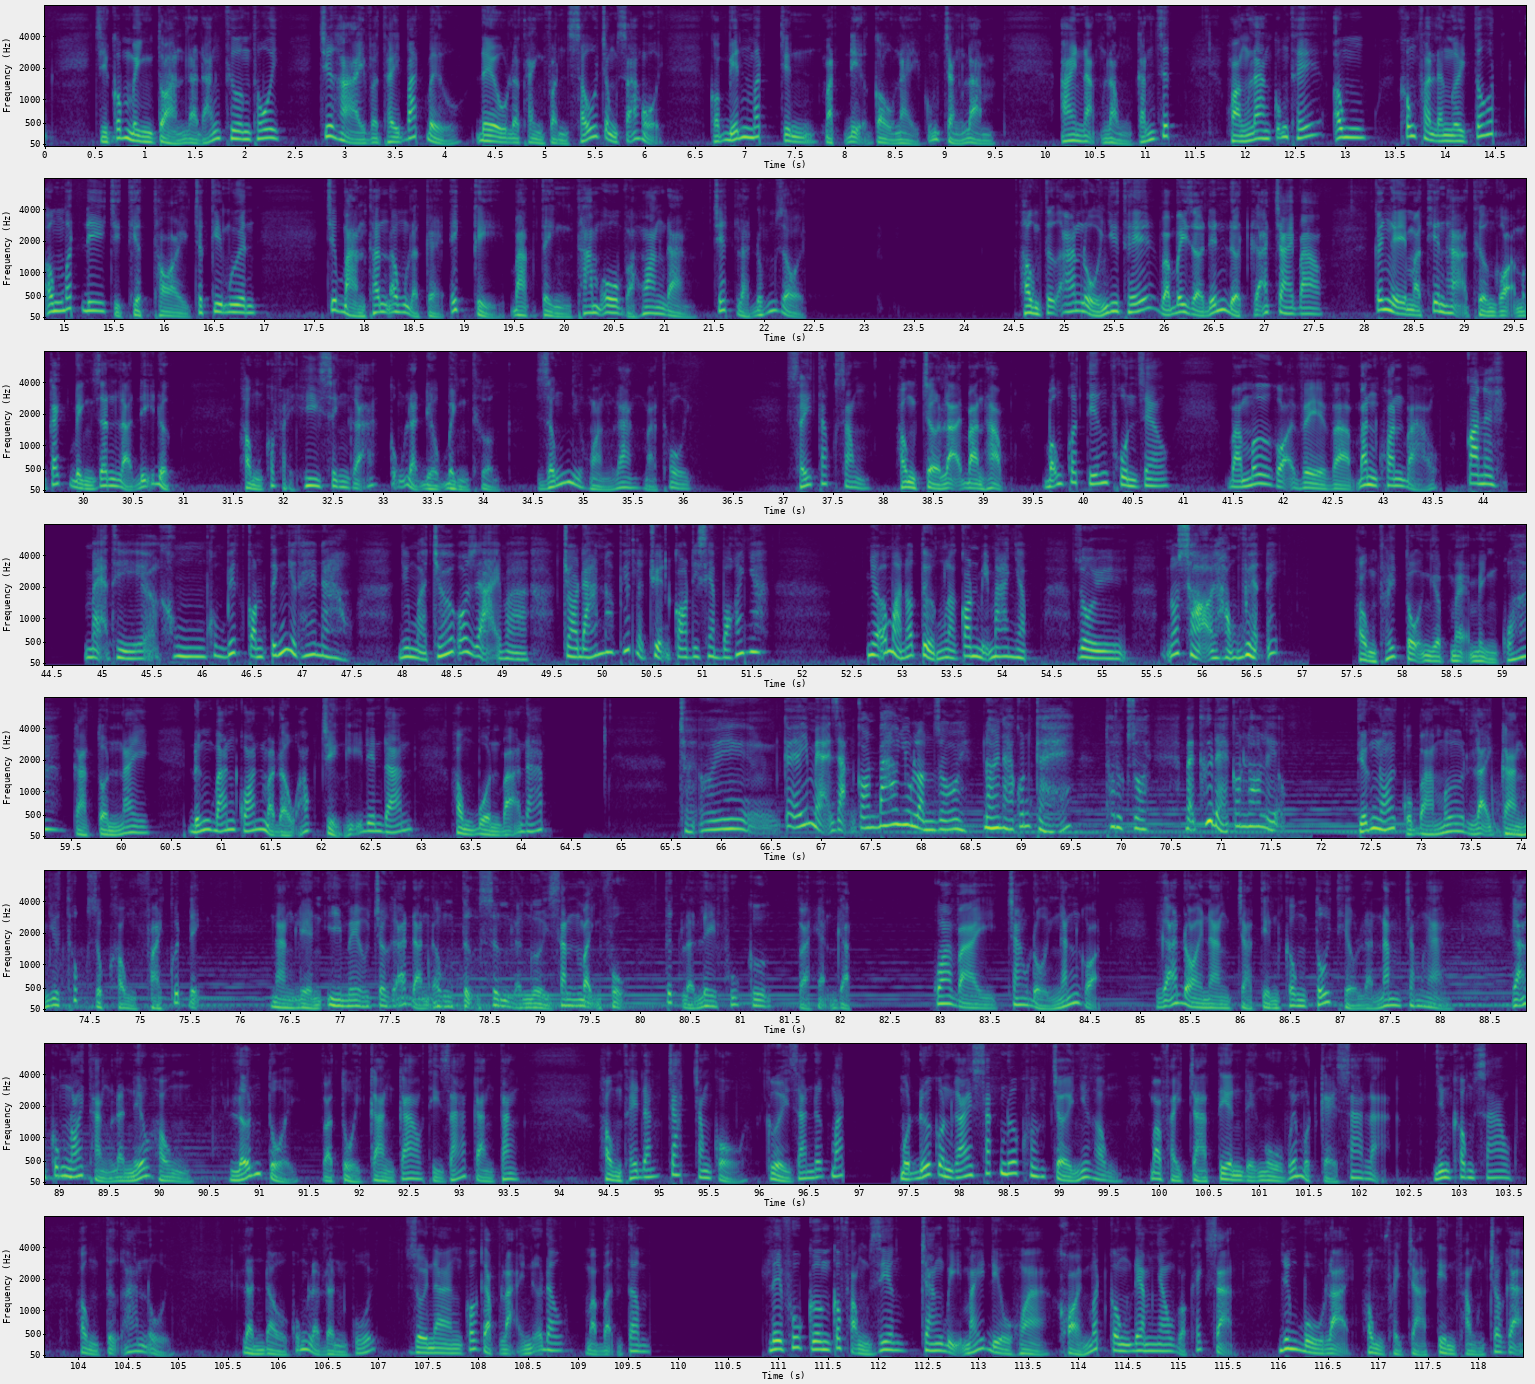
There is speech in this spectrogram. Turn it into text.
chỉ có mình Toàn là đáng thương thôi. Chứ Hải và thầy Bát Biểu đều là thành phần xấu trong xã hội. Có biến mất trên mặt địa cầu này cũng chẳng làm ai nặng lòng cắn dứt. Hoàng Lang cũng thế, ông không phải là người tốt, ông mất đi chỉ thiệt thòi cho Kim Nguyên. Chứ bản thân ông là kẻ ích kỷ, bạc tình, tham ô và hoang đàng, chết là đúng rồi. Hồng tự an ủi như thế và bây giờ đến lượt gã trai bao. Cái nghề mà thiên hạ thường gọi một cách bình dân là đĩ đực. Hồng có phải hy sinh gã cũng là điều bình thường, giống như Hoàng Lang mà thôi. Sấy tóc xong, Hồng trở lại bàn học, bỗng có tiếng phôn reo. Bà mơ gọi về và băn khoăn bảo. Con ơi, mẹ thì không không biết con tính như thế nào. Nhưng mà chớ có dại mà cho đán nó biết là chuyện con đi xem bói nhá. Nhỡ mà nó tưởng là con bị ma nhập, rồi nó sợ hỏng việc đấy. Hồng thấy tội nghiệp mẹ mình quá, cả tuần nay đứng bán quán mà đầu óc chỉ nghĩ đến đán. Hồng buồn bã đáp. Trời ơi, cái ấy mẹ dặn con bao nhiêu lần rồi, đời nào con kể. Thôi được rồi, mẹ cứ để con lo liệu. Tiếng nói của bà mơ lại càng như thúc giục Hồng phải quyết định. Nàng liền email cho gã đàn ông tự xưng là người săn mệnh phụ, tức là Lê Phú Cương và hẹn gặp. Qua vài trao đổi ngắn gọn, gã đòi nàng trả tiền công tối thiểu là 500 ngàn. Gã cũng nói thẳng là nếu Hồng lớn tuổi và tuổi càng cao thì giá càng tăng. Hồng thấy đắng chát trong cổ, cười ra nước mắt. Một đứa con gái sắc nước hương trời như Hồng mà phải trả tiền để ngủ với một kẻ xa lạ. Nhưng không sao, Hồng tự an ủi. Lần đầu cũng là lần cuối, rồi nàng có gặp lại nữa đâu mà bận tâm. Lê Phú Cương có phòng riêng, trang bị máy điều hòa, khỏi mất công đem nhau vào khách sạn. Nhưng bù lại, Hồng phải trả tiền phòng cho gã.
